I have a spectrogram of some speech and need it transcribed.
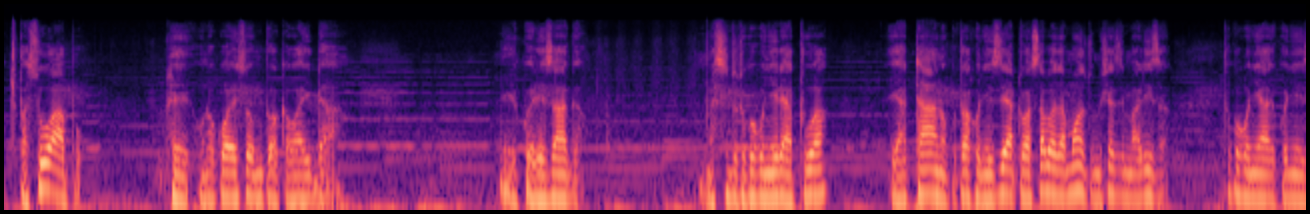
Ukipasua hapo, he, unakuwa sio mtu wa kawaida. Nilikuelezaga, na sisi tuko kwenye ile hatua ya tano kutoka kwenye zile hatua saba za mwanzo tumeshazimaliza. Tuko kwenye, kwenye,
